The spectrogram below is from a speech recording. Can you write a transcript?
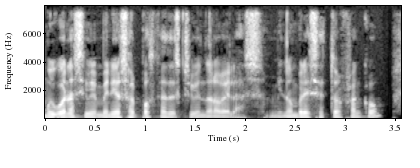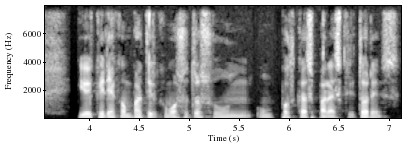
Muy buenas y bienvenidos al podcast de Escribiendo Novelas. Mi nombre es Héctor Franco y hoy quería compartir con vosotros un, podcast para escritores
